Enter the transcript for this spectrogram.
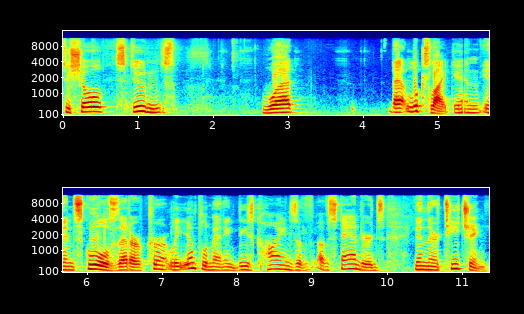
to show students what that looks like in, in schools that are currently implementing these kinds of, of standards in their teaching.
